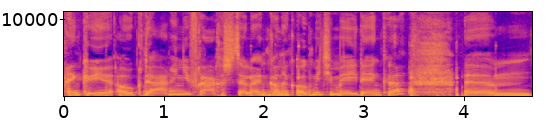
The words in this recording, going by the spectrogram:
En kun je ook daarin je vragen stellen en kan ik ook met je meedenken. Um,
